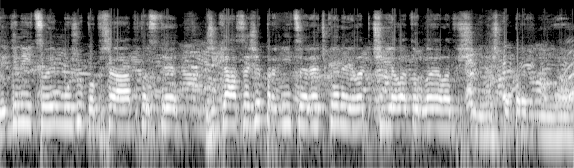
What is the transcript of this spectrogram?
jediný, co jim můžu popřát, prostě říká se, že první CDčko je nejlepší, ale tohle je lepší než to první. Jo.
